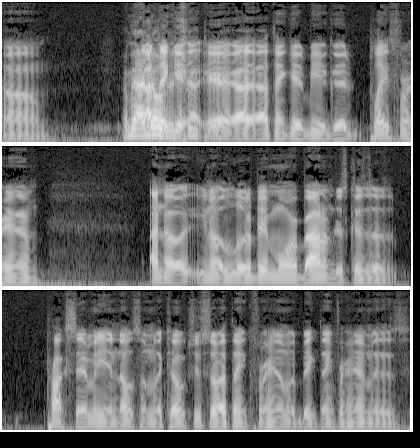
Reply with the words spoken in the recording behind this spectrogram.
Um, I mean, I know think the it, truth. yeah, I, I think it'd be a good place for him. I know you know a little bit more about him just because of proximity and know some of the coaches. So I think for him, a big thing for him is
